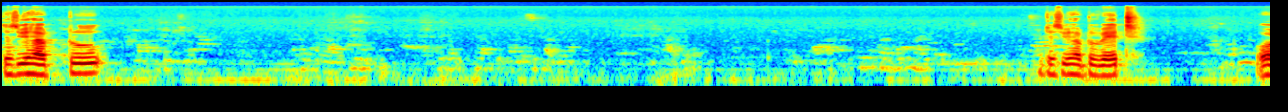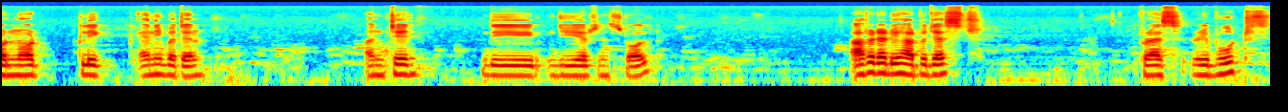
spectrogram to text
Just you have to just you have to wait or not click any button until the GUI installed. After that you have to just press reboot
